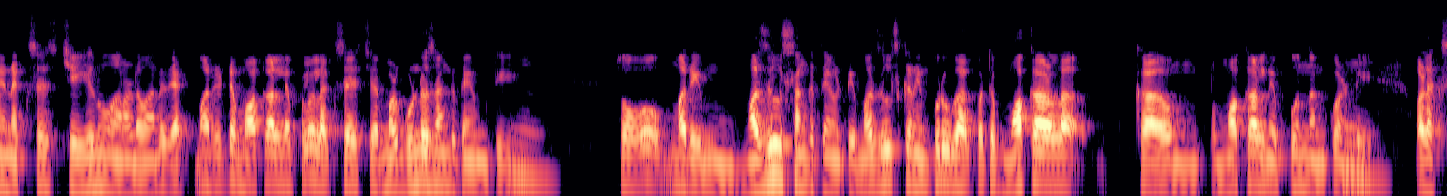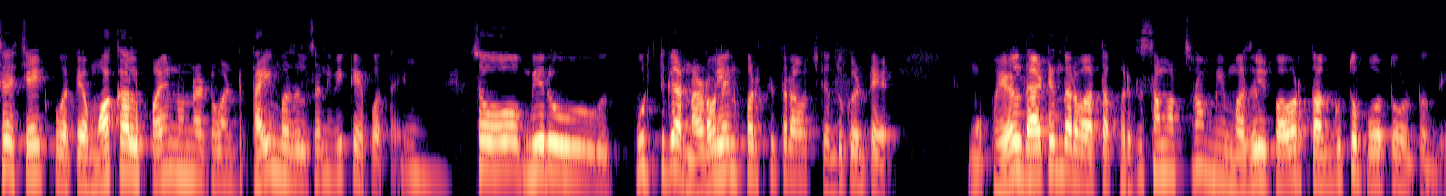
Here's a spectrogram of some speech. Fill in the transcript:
నేను ఎక్సర్సైజ్ చేయను అనడం అనేది మరి అంటే మోకాళ్ళ నొప్పులు ఎక్సర్సైజ్ చేయాలి మరి గుండె సంగతి ఏమిటి. సో మరి మజిల్స్ సంగతి ఏమిటి? మజిల్స్ కానీ ఇంప్రూవ్ కాకపోతే మోకాళ్ళ మోకాళ్ళ నొప్పి ఉంది అనుకోండి ఉమ్. వాళ్ళు ఎక్సర్సైజ్ చేయకపోతే మోకాళ్ళ పైన ఉన్నటువంటి థై మజిల్స్ అని వీక్ అయిపోతాయి. సో మీరు పూర్తిగా నడవలేని పరిస్థితి రావచ్చు ఎందుకంటే ముప్పై ఏళ్ళు దాటిన తర్వాత ప్రతి సంవత్సరం మీ మజిల్ పవర్ తగ్గుతూ పోతూ ఉంటుంది.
